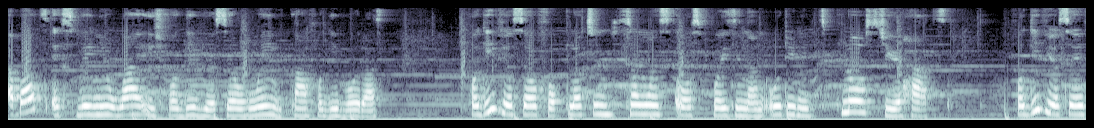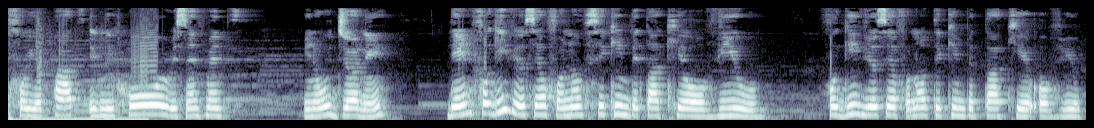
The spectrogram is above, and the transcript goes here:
about explaining why you should forgive yourself when you can't forgive others. Forgive yourself for clutching someone else's poison and holding it close to your heart. Forgive yourself for your part in the whole resentment, you know, journey. Then forgive yourself for not taking better care of you forgive yourself for not taking better care of you.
